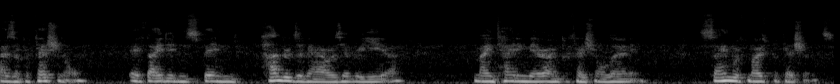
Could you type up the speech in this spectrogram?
as a professional if they didn't spend hundreds of hours every year maintaining their own professional learning. Same with most professions.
